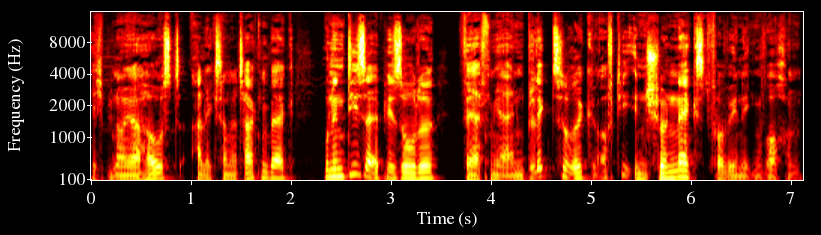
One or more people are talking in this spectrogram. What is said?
Ich bin euer Host Alexander Tackenberg und in dieser Episode werfen wir einen Blick zurück auf die Insure Next vor wenigen Wochen.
